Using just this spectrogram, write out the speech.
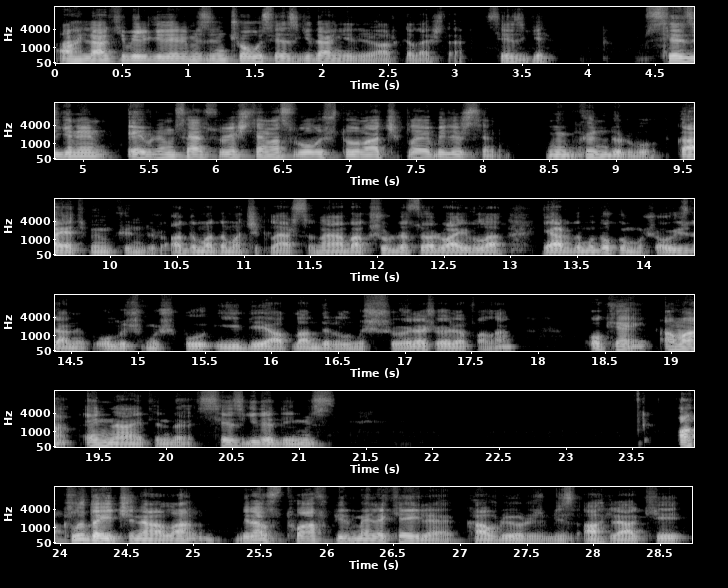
Ahlaki bilgilerimizin çoğu sezgiden geliyor arkadaşlar. Sezgi. Sezginin evrimsel süreçte nasıl oluştuğunu açıklayabilirsin. Mümkündür bu. Gayet mümkündür. Adım adım açıklarsın. Ha bak şurada survival'a yardımı dokunmuş. O yüzden oluşmuş. Bu iyi diye adlandırılmış. Şöyle şöyle falan. Okey ama en nihayetinde sezgi dediğimiz aklı da içine alan biraz tuhaf bir melekeyle kavruyoruz biz ahlaki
